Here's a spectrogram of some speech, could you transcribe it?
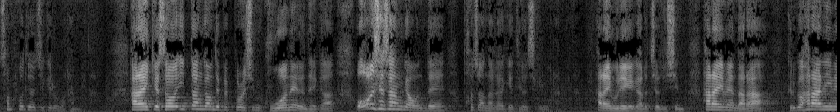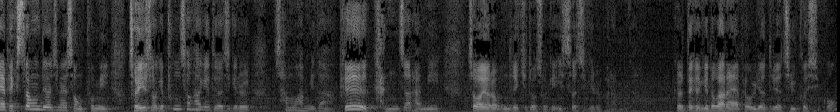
선포되어지기를 원합니다. 하나님께서 이 땅 가운데 베풀으신 구원의 은혜가 온 세상 가운데 퍼져나가게 되어지기를 원합니다. 하나님 우리에게 가르쳐 주신 하나님의 나라 그리고 하나님의 백성 되어짐의 성품이 저희 속에 풍성하게 되어지기를 사모합니다. 그 간절함이 저와 여러분들의 기도 속에 있어지기를 바랍니다. 그럴 때 그 기도가 하나님 앞에 올려드려질 것이고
